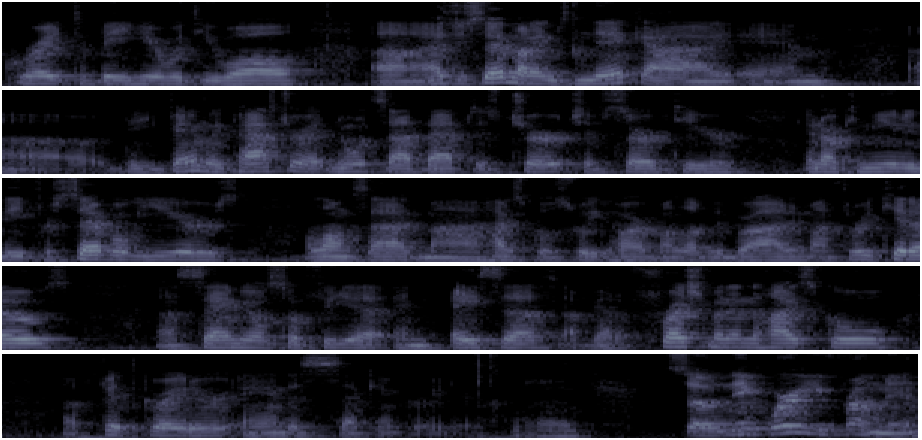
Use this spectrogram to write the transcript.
Great to be here with you all. Uh, as you said, my name's Nick. I am uh, the family pastor at Northside Baptist Church. I've served here in our community for several years alongside my high school sweetheart, my lovely bride, and my three kiddos uh, Samuel, Sophia, and Asa. I've got a freshman in high school, a fifth grader, and a second grader. So, Nick, where are you from, man?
